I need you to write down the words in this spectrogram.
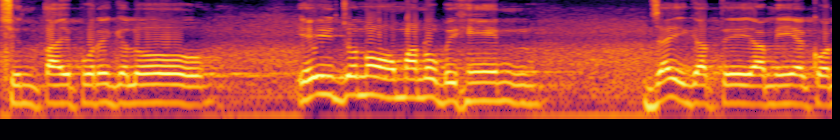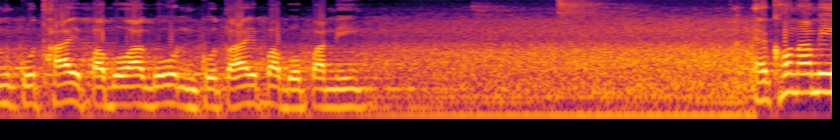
চিন্তায় পড়ে গেল, এই জন্য মানবহীন জায়গাতে আমি এখন কোথায় পাবো আগুন, কোথায় পাবো পানি? এখন আমি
